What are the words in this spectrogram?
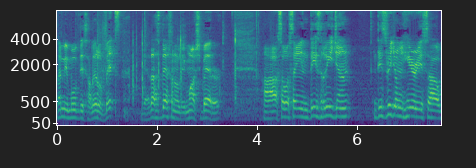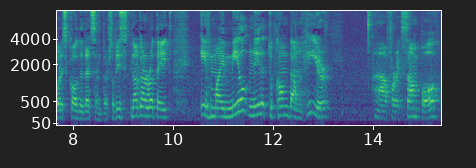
let me move this a little bit yeah that's definitely much better uh, so I was saying this region, this region here is uh, what is called the dead center. So this is not to rotate. If my mill needed to come down here, uh, for example,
